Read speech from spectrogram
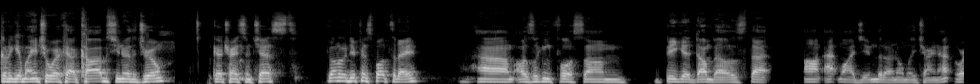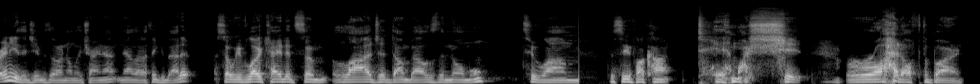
Gonna get my intra workout carbs. You know the drill. Go train some chest. Going to a different spot today. Um, I was looking for some bigger dumbbells that aren't at my gym that I normally train at, or any of the gyms that I normally train at. Now that I think about it, so we've located some larger dumbbells than normal to um to see if I can't tear my shit right off the bone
